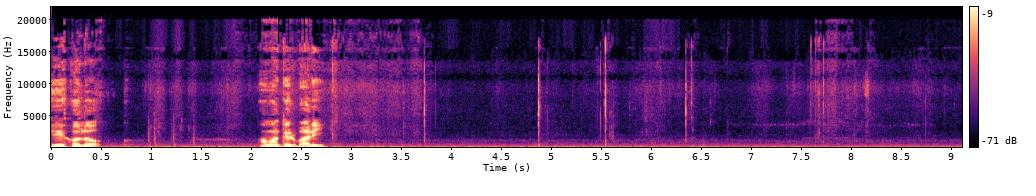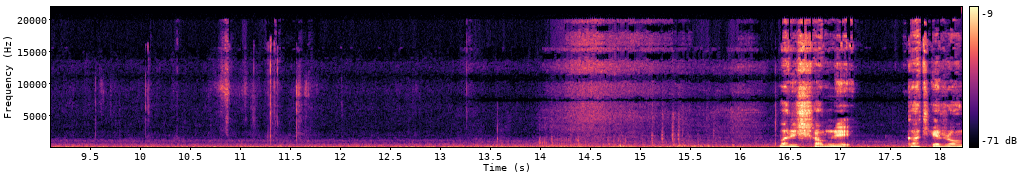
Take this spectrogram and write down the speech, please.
এ হলো আমাদের বাড়ি। বাড়ির সামনে গাছের রং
